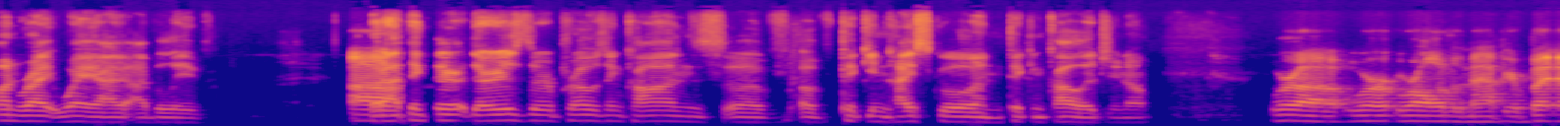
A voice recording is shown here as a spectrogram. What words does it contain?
one right way i, I believe. Um, but i um, think there there is there pros and cons of of picking high school and picking college you know we're uh, we're we're all over the map here. But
